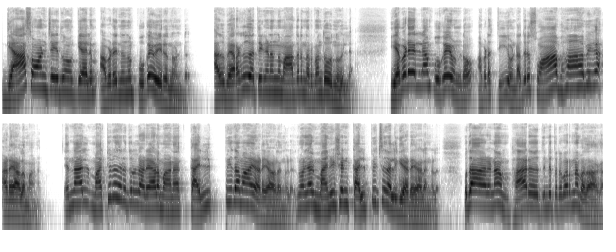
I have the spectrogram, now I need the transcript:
ഗ്യാസ് ഓൺ ചെയ്ത് നോക്കിയാലും അവിടെ നിന്നും പുക വരുന്നുണ്ട്. അത് വിറക് കത്തിക്കണമെന്ന് മാത്രം നിർബന്ധമൊന്നുമില്ല. എവിടെയെല്ലാം പുകയുണ്ടോ അവിടെ തീയുണ്ട്. അതൊരു സ്വാഭാവിക അടയാളമാണ്. എന്നാൽ മറ്റൊരു തരത്തിലുള്ള അടയാളമാണ് കൽപ്പിതമായ അടയാളങ്ങൾ. എന്ന് പറഞ്ഞാൽ മനുഷ്യൻ കൽപ്പിച്ച് നൽകിയ അടയാളങ്ങൾ. ഉദാഹരണം ഭാരതത്തിന്റെ ത്രിവർണ പതാക.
